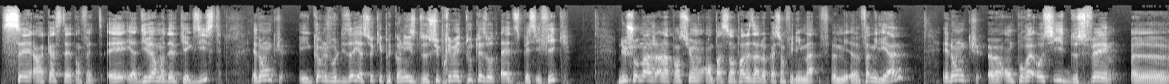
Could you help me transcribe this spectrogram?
c'est un casse-tête en fait. Et il y a divers modèles qui existent. Et donc, comme je vous le disais, il y a ceux qui préconisent de supprimer toutes les autres aides spécifiques du chômage à la pension en passant par les allocations euh, familiales. Et donc, euh, on pourrait aussi de ce fait euh,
